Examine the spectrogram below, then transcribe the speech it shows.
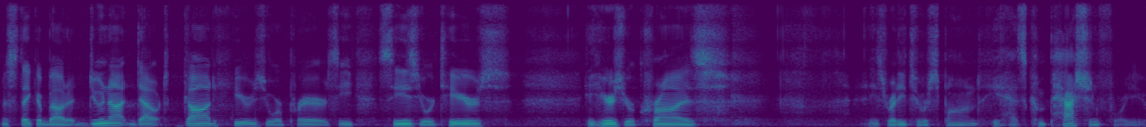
mistake about it. Do not doubt. God hears your prayers. He sees your tears. He hears your cries. And He's ready to respond. He has compassion for you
